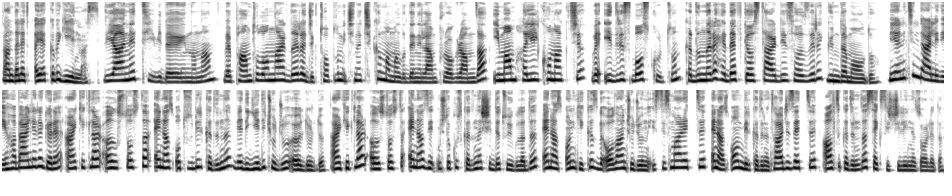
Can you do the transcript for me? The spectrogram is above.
sandalet ayakkabı giyilmez. Diyanet TV'de yayınlanan ve pantolonlar daracık toplum içine çıkılmamalı denilen programda İmam Halil Konakçı ve İdris Bozkurt'un kadınlara hedef gösterdiği sözleri gündem oldu. Biyanet'in derlediği haberlere göre erkekler Ağustos'ta en az 31 kadını ve 7 çocuğu öldürdü. Erkekler Ağustos'ta en az 79 kadına şiddet uyguladı, en az 12 kız ve oğlan çocuğunu istismar etti, en az 11 kadını taciz etti, 6 kadını da seks işçiliğine zorladı.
